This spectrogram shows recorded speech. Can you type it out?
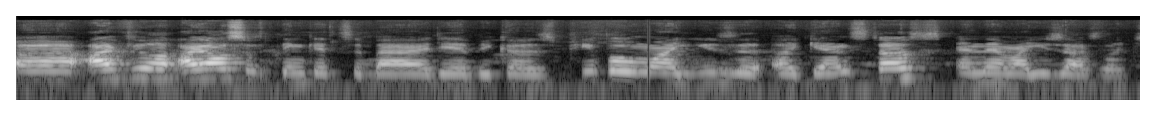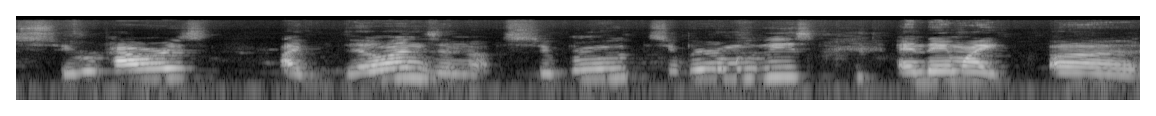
Uh, I feel I also think it's a bad idea because people might use it against us, and they might use it as like superpowers, like villains in the super mo- superhero movies, and they might uh,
